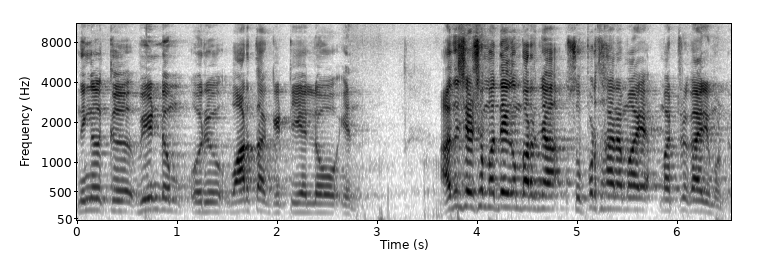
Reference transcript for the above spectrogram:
നിങ്ങൾക്ക് വീണ്ടും ഒരു വാർത്ത കിട്ടിയല്ലോ എന്ന്. അതിനുശേഷം അദ്ദേഹം പറഞ്ഞ സുപ്രധാനമായ മറ്റൊരു കാര്യമുണ്ട്.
